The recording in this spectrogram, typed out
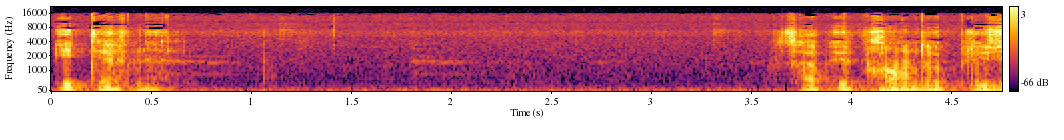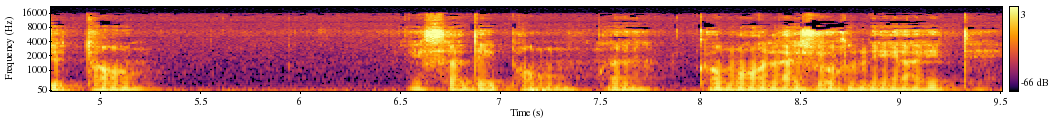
éternel. Ça peut prendre plus de temps et ça dépend hein, comment la journée a été.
